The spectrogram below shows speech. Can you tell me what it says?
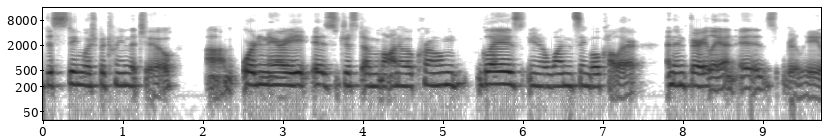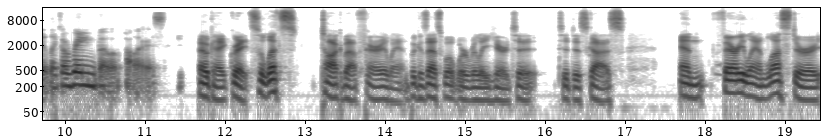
distinguish between the two. Um, ordinary is just a monochrome glaze, you know, one single color. And then fairyland is really like a rainbow of colors. Okay, great. So let's talk about Fairyland because that's what we're really here to to discuss. And Fairyland Luster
